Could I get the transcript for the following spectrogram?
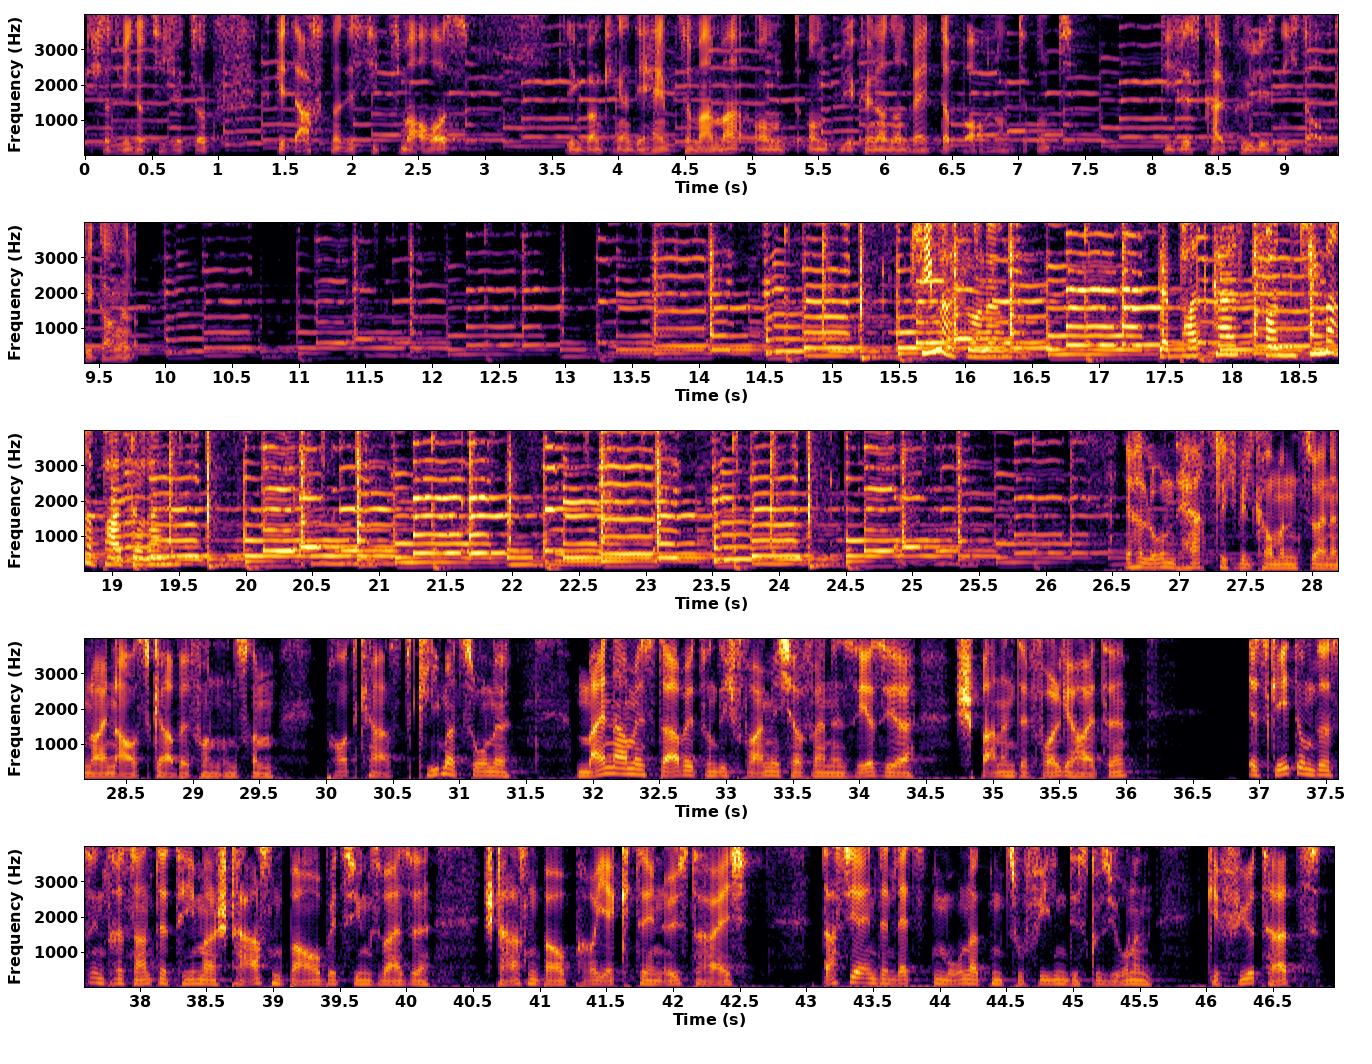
Die Stadt Wien hat sicher gesagt, gedacht, na, das sitzen wir aus. Irgendwann gingen die heim zur Mama und, und wir können dann weiterbauen. Und, und dieses Kalkül ist nicht aufgegangen. Klimazone, der Podcast von Klimareporterin. Herzlich willkommen zu einer neuen Ausgabe von unserem Podcast Klimazone. Mein Name ist David und ich freue mich auf eine sehr, sehr spannende Folge heute. Es geht um das interessante Thema Straßenbau bzw. Straßenbauprojekte in Österreich, das ja in den letzten Monaten zu vielen Diskussionen geführt hat.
